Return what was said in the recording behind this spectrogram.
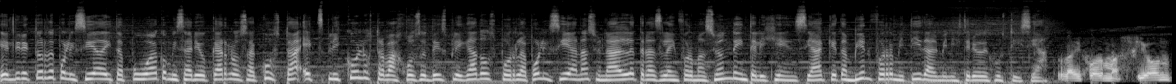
El director de policía de Itapúa, comisario Carlos Acosta, explicó los trabajos desplegados por la Policía Nacional tras la información de inteligencia que también fue remitida al Ministerio de Justicia. La información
